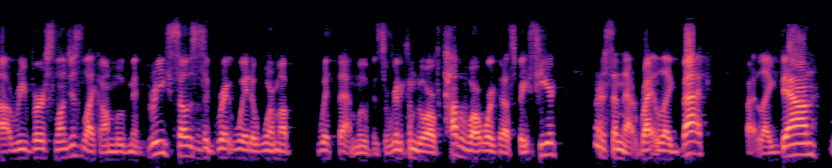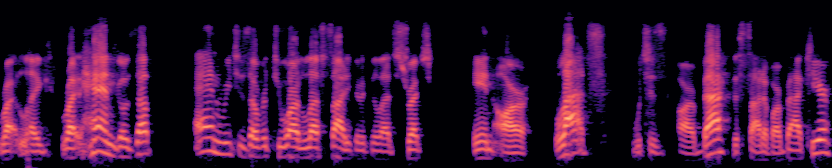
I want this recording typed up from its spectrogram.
uh, reverse lunges like on movement three. So this is a great way to warm up with that movement. So we're gonna come to our top of our workout space here. We're gonna send that right leg back, right leg down, right leg, right hand goes up and reaches over to our left side. You're gonna feel that stretch in our lats, which is our back, the side of our back here.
